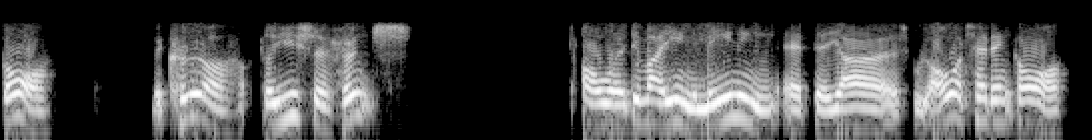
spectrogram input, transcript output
gård med køer, grise, høns. Og øh, det var egentlig meningen, at øh, jeg skulle overtage den gård,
